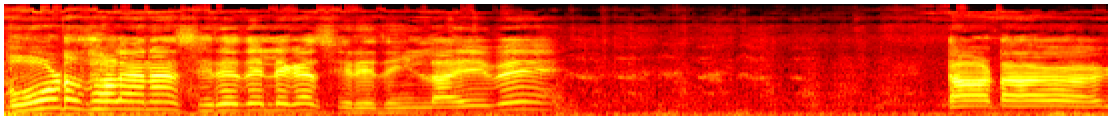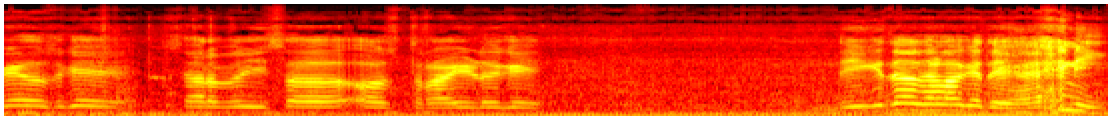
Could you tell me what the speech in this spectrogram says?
ਬੋਰਡ ਸਾਲਿਆਂ ਨੇ ਸਿਰੇ ਤੇ ਲਗਾ ਸਿਰੇ ਤੇ ਹੀ ਲਾਏ ਵੇ। ਟਾਟਾ ਕੇ ਉਸਕੇ ਸਰਵਿਸ ਆਸਟਰਾਈਡ ਕੇ। ਦਿਖਦਾ ਸਾਲਾ ਕਿਤੇ ਹੈ ਨਹੀਂ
